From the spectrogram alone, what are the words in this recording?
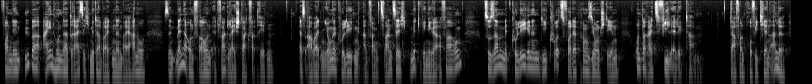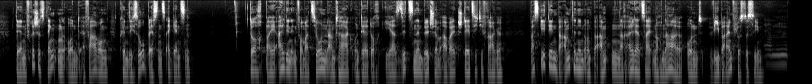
Von den über 130 Mitarbeitenden bei Hanno sind Männer und Frauen etwa gleich stark vertreten. Es arbeiten junge Kollegen Anfang 20 mit weniger Erfahrung zusammen mit Kolleginnen, die kurz vor der Pension stehen und bereits viel erlebt haben. Davon profitieren alle, denn frisches Denken und Erfahrung können sich so bestens ergänzen. Doch bei all den Informationen am Tag und der doch eher sitzenden Bildschirmarbeit stellt sich die Frage, was geht den Beamtinnen und Beamten nach all der Zeit noch nahe und wie beeinflusst es sie? Ähm,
